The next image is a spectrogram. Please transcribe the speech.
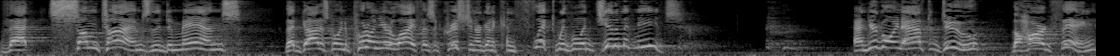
That sometimes the demands that God is going to put on your life as a Christian are going to conflict with legitimate needs. And you're going to have to do the hard thing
